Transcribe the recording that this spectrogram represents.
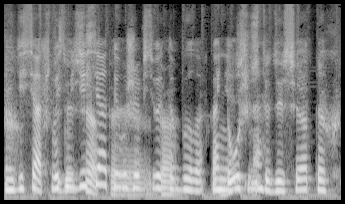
70-х, 80-е уже все да. это было, конечно. До 60-х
